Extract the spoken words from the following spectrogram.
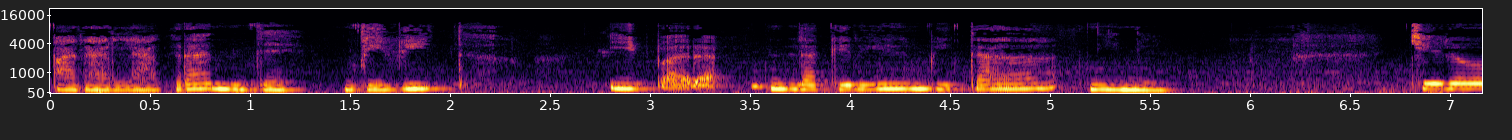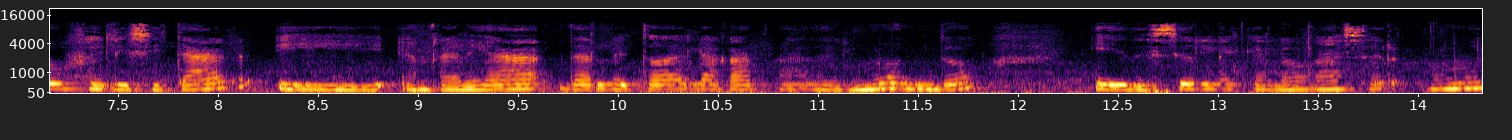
para la grande Vivita y para la querida invitada Nini. Quiero felicitar y en realidad darle toda la garra del mundo y decirle que lo va a hacer muy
